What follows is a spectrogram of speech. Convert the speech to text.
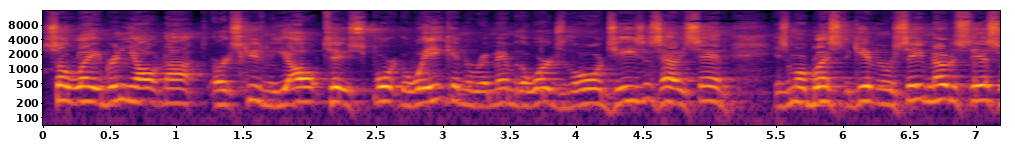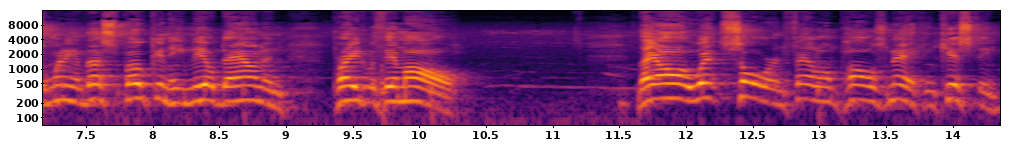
so laboring, you ought not, or excuse me, you ought to support the weak and to remember the words of the Lord Jesus, how he said, is more blessed to give and receive. Notice this, and when he had thus spoken, he kneeled down and prayed with them all. They all went sore and fell on Paul's neck and kissed him,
